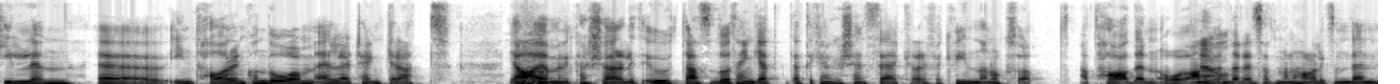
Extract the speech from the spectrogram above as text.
killen eh, inte har en kondom eller tänker att ja, Mm. ja, men vi kan köra lite utan. Så då tänker jag att, att det kanske känns säkrare för kvinnan också att, att ha den och använda Ja. den så att man har liksom den,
